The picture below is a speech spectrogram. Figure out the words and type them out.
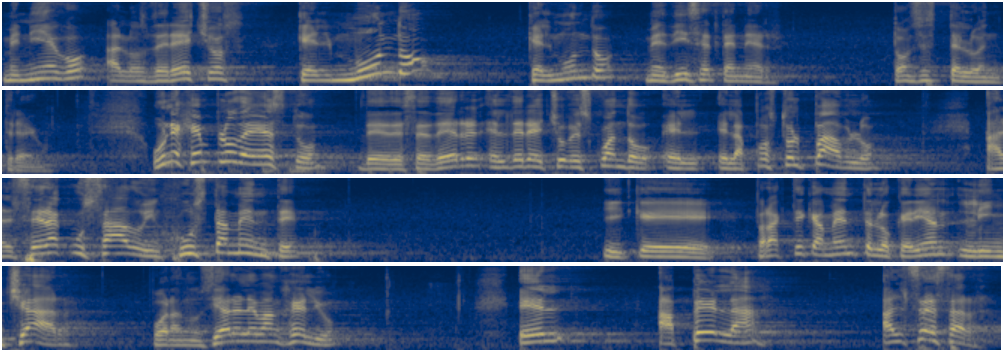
me niego a los derechos que el mundo, que el mundo me dice tener. Entonces te lo entrego. Un ejemplo de esto, de ceder el derecho, es cuando el, apóstol Pablo, al ser acusado injustamente y que prácticamente lo querían linchar por anunciar el Evangelio, él apela al César.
